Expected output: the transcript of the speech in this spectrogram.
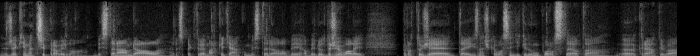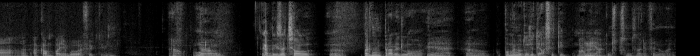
řekněme, tři pravidla byste nám dal, respektive marketákům byste dal, aby, aby dodržovali, protože ta jejich značka vlastně díky tomu poroste a ta uh, kreativa a kampaně budou efektivní. No, no, já bych začal, uh, první pravidlo je, uh, pominu to, že ty asety máme hmm. nějakým způsobem zadefinovaný,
